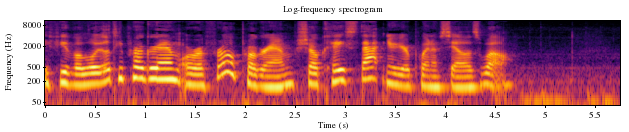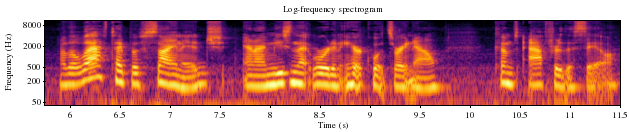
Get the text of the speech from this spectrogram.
If you have a loyalty program or referral program, showcase that near your point of sale as well. Now, the last type of signage, and I'm using that word in air quotes right now, comes after the sale.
